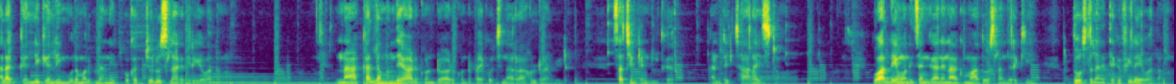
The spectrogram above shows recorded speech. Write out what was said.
అలా గల్లీ గల్లీ మూలమలుపులన్నీ ఒక జులుస్లాగా తిరిగేవాళ్ళం. నా కళ్ళ ముందే ఆడుకుంటూ ఆడుకుంటూ పైకి వచ్చిన రాహుల్ ద్రావిడ్ సచిన్ టెండూల్కర్ అంటే చాలా ఇష్టం. వాళ్ళేమో నిజంగానే నాకు మా దోస్తులందరికీ దోస్తులని తెగ ఫీల్ అయ్యేవాళ్ళం.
